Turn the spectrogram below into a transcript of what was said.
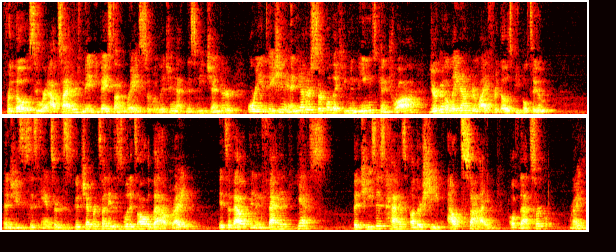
For those who are outsiders, maybe based on race or religion, ethnicity, gender, orientation, any other circle that human beings can draw, you're going to lay down your life for those people too? And Jesus' answer this is Good Shepherd Sunday, this is what it's all about, right? It's about an emphatic yes. That Jesus has other sheep outside of that circle, right?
